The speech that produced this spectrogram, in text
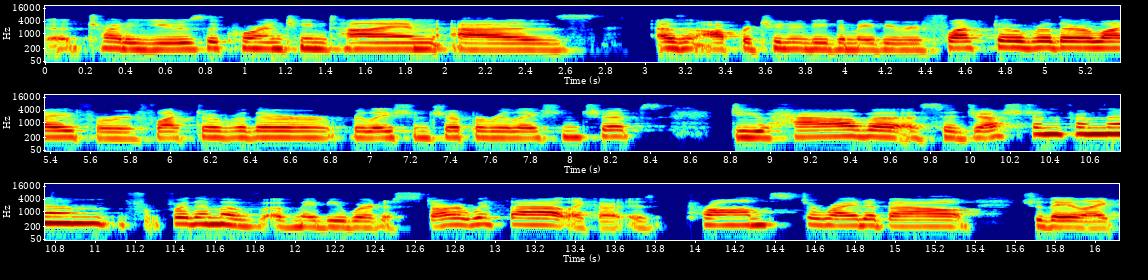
uh, try to use the quarantine time as as an opportunity to maybe reflect over their life or reflect over their relationship or relationships. Do you have a, a suggestion from them for, for, them of, of maybe where to start with that? Like are, is prompts to write about? Should they like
